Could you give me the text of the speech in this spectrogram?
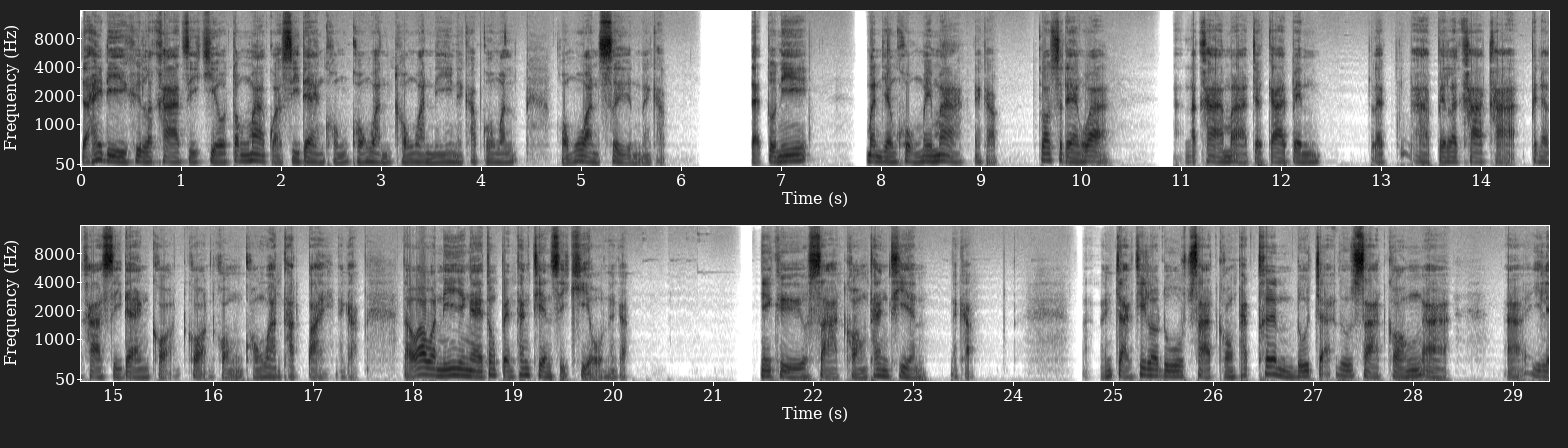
จะให้ดีคือราคาสีเขียวต้องมากกว่าสีแดงของของวันของวันนี้นะครับของวันของเมื่อวันซืนนะครับ แต่ตัวนี้มันยังคงไม่มากนะครับ ก็แสดงว่าราคามันอาจจะกลายเป็นเป็นราคาขาเป็นราคาสีแดงก่อนก่อนของของวันถัดไปนะครับ แต่ว่าวันนี้ยังไงต้องเป็นแท่งเทียนสีเขียวนะครับ นี่คือศาสตร์ของแท่งเทียนนะครับ หลังจากที่เราดูศาสตร์ของแพทเทิร์นดูจะดูศาสตร์ของอ่าอ่าอีเล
